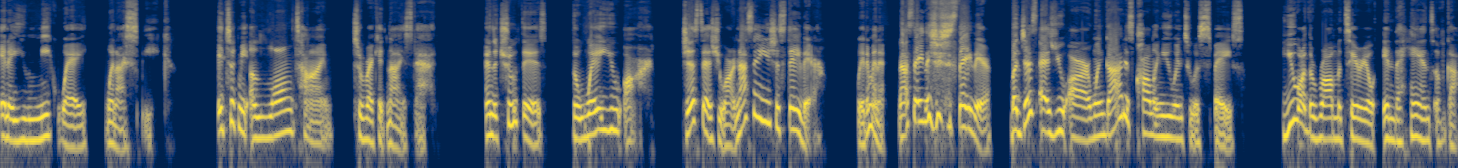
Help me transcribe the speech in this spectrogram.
in a unique way when I speak. It took me a long time to recognize that. And the truth is, the way you are, just as you are, not saying you should stay there. Wait a minute. Not saying that you should stay there, but just as you are, when God is calling you into a space, you are the raw material in the hands of God.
